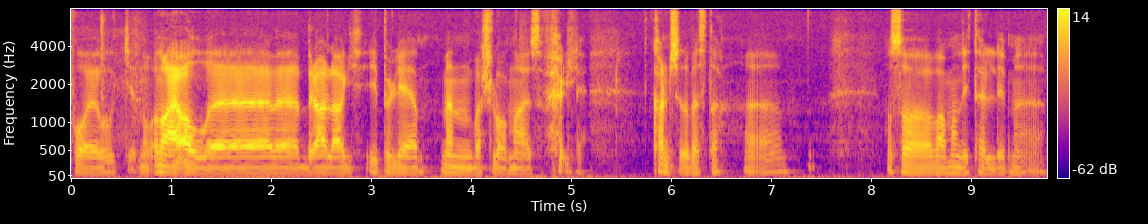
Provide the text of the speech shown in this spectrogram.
får jo ikke noe Nå er jo alle eh, bra lag i pulje 1, men Barcelona er jo selvfølgelig kanskje det beste. Uh, og så var man litt heldig med,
